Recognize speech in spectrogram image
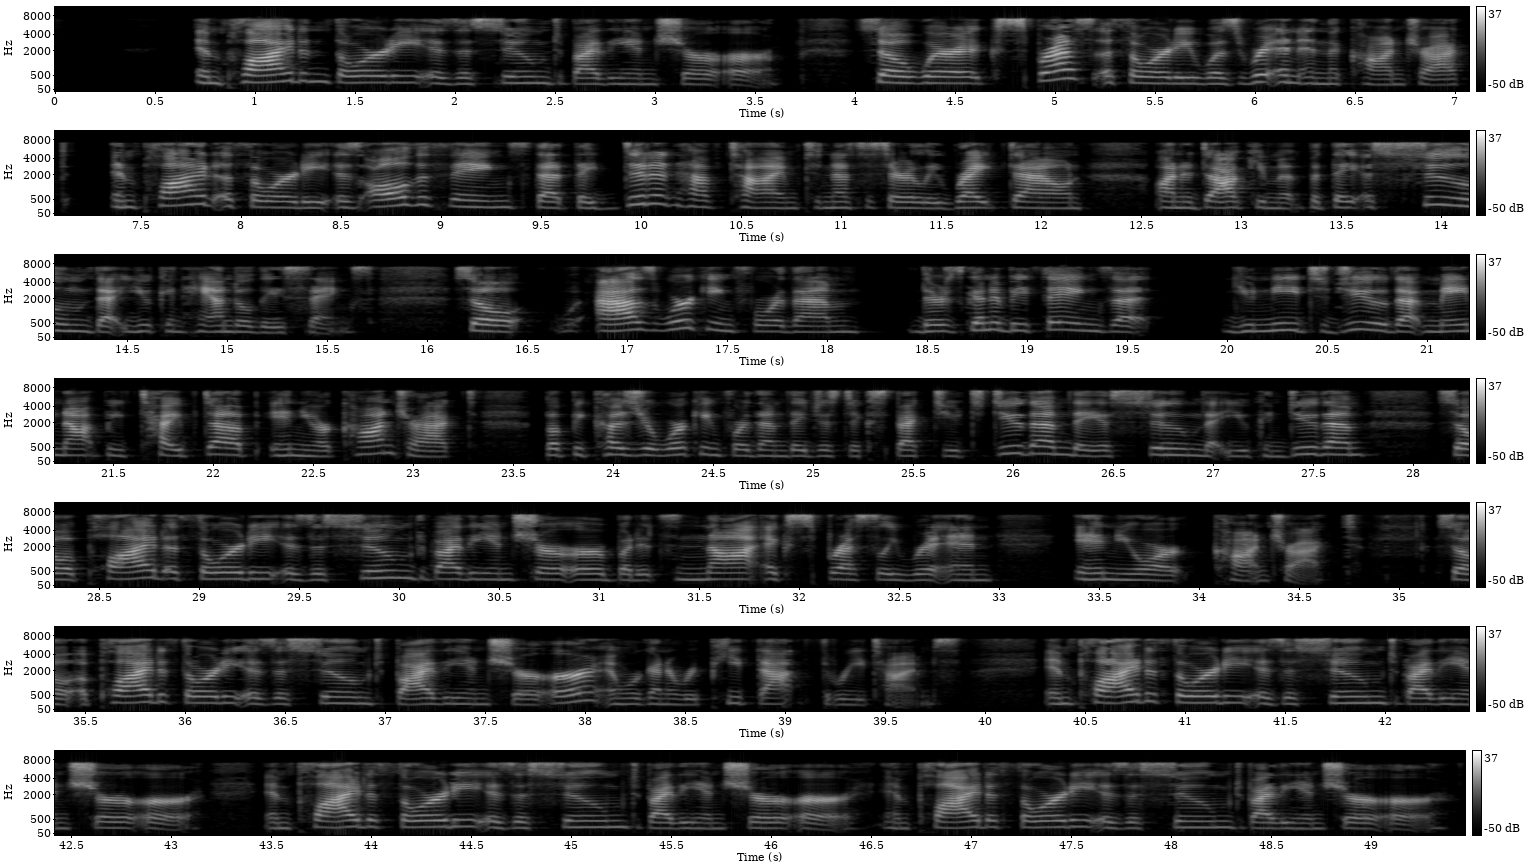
Implied authority is assumed by the insurer. So where express authority was written in the contract, Implied authority is all the things that they didn't have time to necessarily write down on a document, but they assume that you can handle these things. So as working for them, there's going to be things that you need to do that may not be typed up in your contract, but because you're working for them, they just expect you to do them. They assume that you can do them. So applied authority is assumed by the insurer, but it's not expressly written in your contract. So applied authority is assumed by the insurer, and we're going to repeat that three times. Implied authority is assumed by the insurer. Implied authority is assumed by the insurer. Implied authority is assumed by the insurer.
